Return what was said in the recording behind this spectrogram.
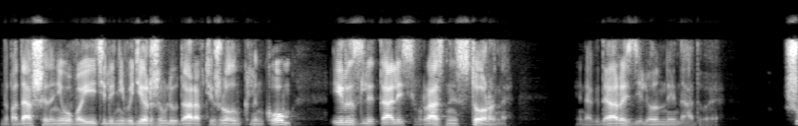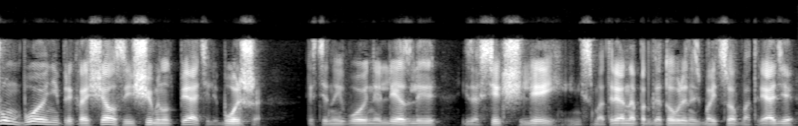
Нападавшие на него воители не выдерживали ударов тяжелым клинком и разлетались в разные стороны, иногда разделенные надвое. Шум боя не прекращался еще минут пять или больше. Костяные воины лезли изо всех щелей, и, несмотря на подготовленность бойцов в отряде,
